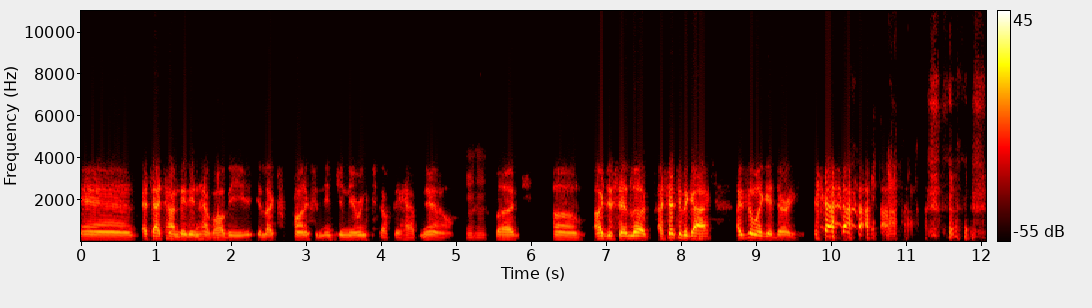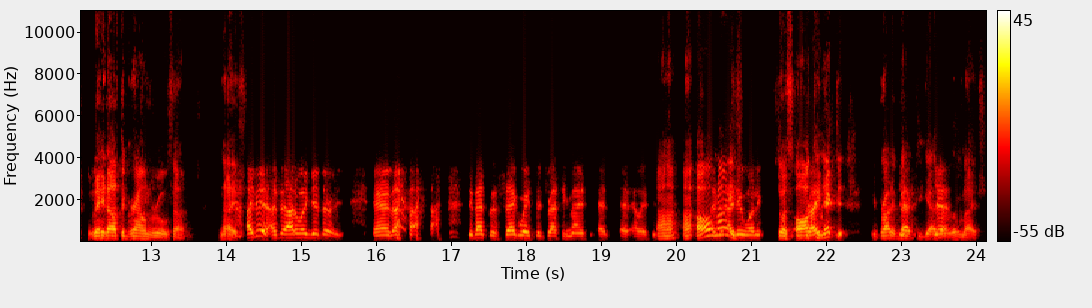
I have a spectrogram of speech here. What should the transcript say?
And at that time, they didn't have all the electronics and engineering stuff they have now. hmm But um, I just said, look, I said to the guy, I just don't want to get dirty. Laid out the ground rules, huh? Nice. I did. I said, I don't want to get dirty. And see, that's a segue to dressing nice at, at LACC. Uh-huh. Uh, oh, I, I nice. didn't want to. So it's all Right? connected. You brought it Yeah, back together. yeah. Real nice.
